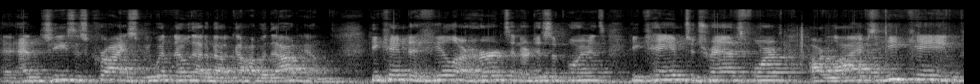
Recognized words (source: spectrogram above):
And, and Jesus Christ, we wouldn't know that about God without him. He came to heal our hurts and our disappointments. He came to transform our lives. He came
